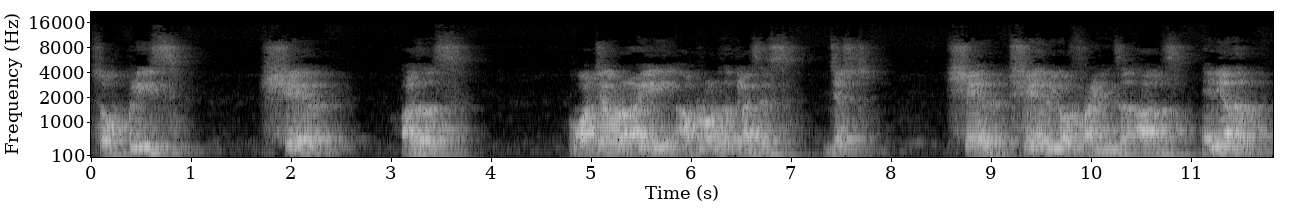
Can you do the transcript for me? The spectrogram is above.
So please share others. Whatever I upload the classes, just share share your friends or any other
